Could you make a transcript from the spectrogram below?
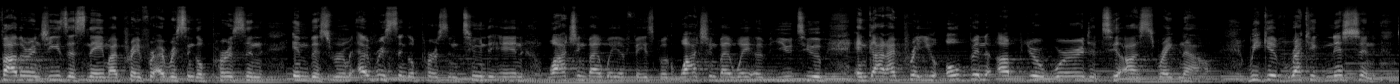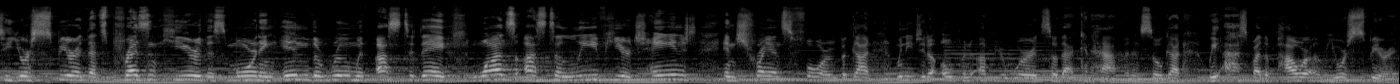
Father, in Jesus' name, I pray for every single person in this room, every single person tuned in, watching by way of Facebook, watching by way of YouTube. And God, I pray you open up your word to us right now. We give recognition to your spirit that's present here this morning in the room with us today, wants us to leave here changed and transformed. But God, we need you to open up your word so that can happen. And so, God, we ask by the power of your spirit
